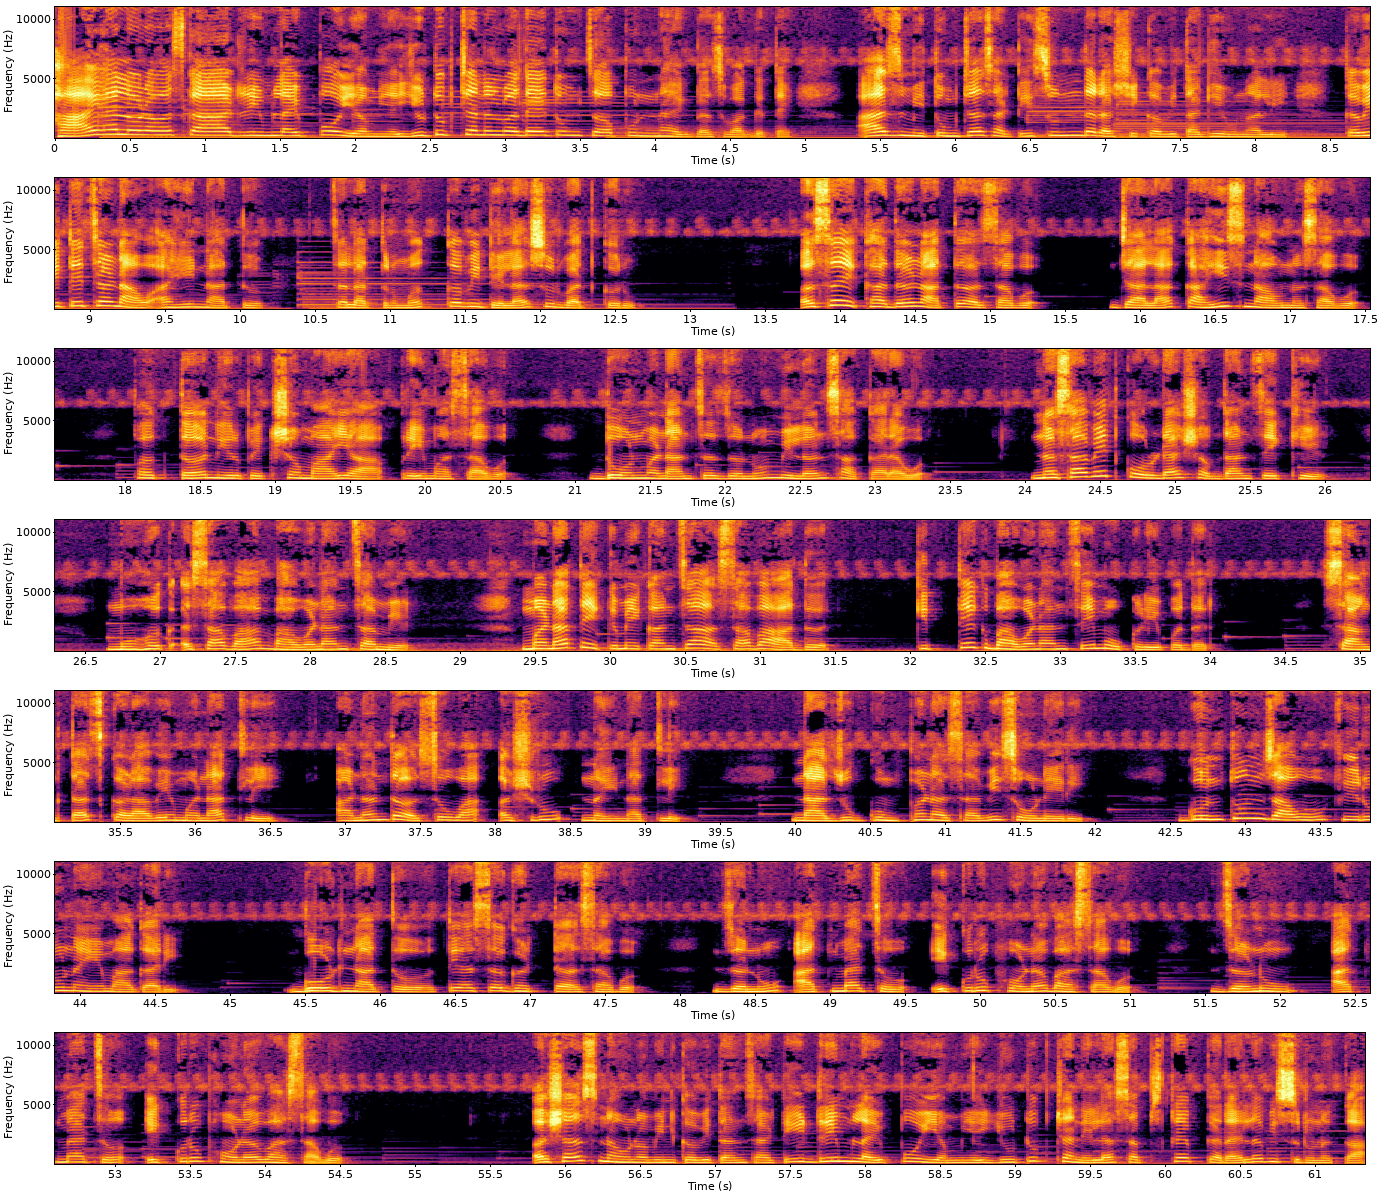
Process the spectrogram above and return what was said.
हाय hello नमस्कार. Dream life poem या YouTube चॅनलमध्ये तुमचं पुन्हा एकदा स्वागत आहे. आज मी तुमच्यासाठी सुंदर अशी कविता घेऊन आली. कवितेचं नाव आहे नातं. चला तर मग कवितेला सुरुवात करू. असं एखादं नातं असावं ज्याला काहीच नाव नसावं. फक्त निरपेक्ष माया प्रेम असावं. दोन मनांचं जणू मिलन साकारावं. नसावेत कोरड्या शब्दांचे खेळ. मोहक असावा भावनांचा मेळ. मनात एकमेकांचा असावा आदर कित्येक भावनांचे मोकळे पदर. सांगताच कळावे मनातले आनंद असो वा अश्रू नयनातले. नाजूक गुंफण असावी सोनेरी गुंतून जाऊ फिरू नये माघारी. गोड नातं ते असं घट्ट असावं जणू आत्म्याचं एकरूप होणं भासावं. जणू आत्म्याचं एकरूप होणं भासावं. अशाच नवनवीन कवितांसाठी ड्रीम लाईफ पोयम या यूट्यूब चॅनेलला सबस्क्राईब करायला विसरू नका.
